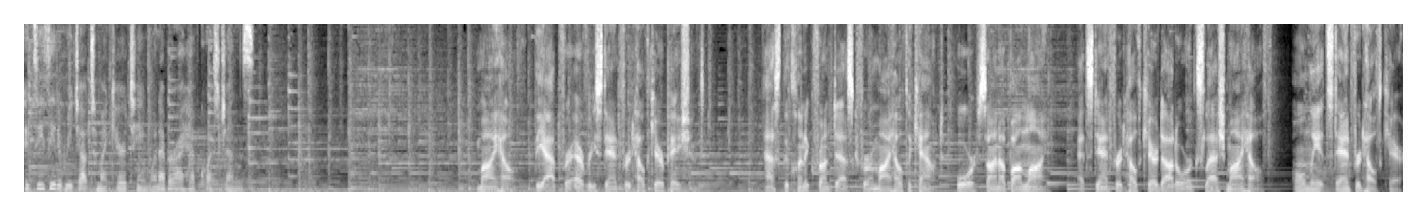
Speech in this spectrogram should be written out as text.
It's easy to reach out to my care team whenever I have questions. My Health, the app for every Stanford healthcare patient. Ask the clinic front desk for a My Health account or sign up online at stanfordhealthcare.org/myhealth. Only at Stanford Healthcare.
